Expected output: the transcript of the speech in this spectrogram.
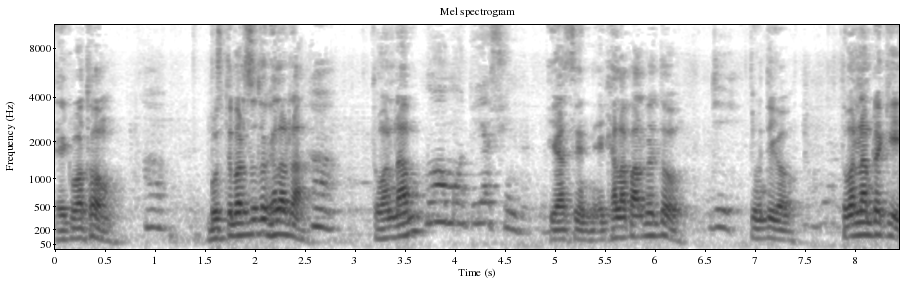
এই প্রথম? হ্যাঁ। বুঝতে পারছ তো খেলাটা? হ্যাঁ। তোমার নাম? মোহাম্মদ ইয়াসিন। ইয়াসিন এই খেলা পারবে তো? জি। তুমি দিগো তোমার নামটা কি?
